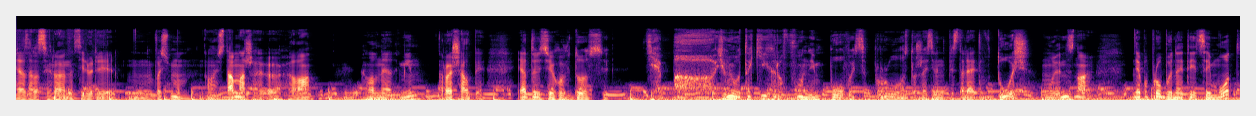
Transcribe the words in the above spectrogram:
я зараз граю на сервері 8. Ось там наша е, гала, головний адмін Рой Шелпі. Я дивився його відоси. Єбать, у нього такий графон імповий, це просто жесть, ви не представляєте, в дощ. Ну я не знаю. Я попробую знайти цей мод.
